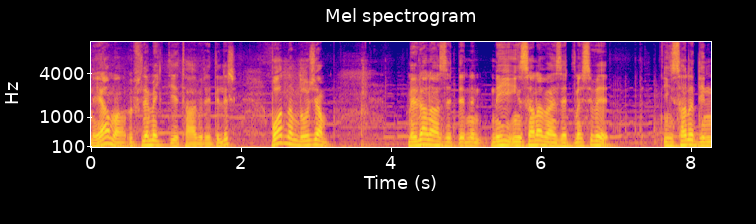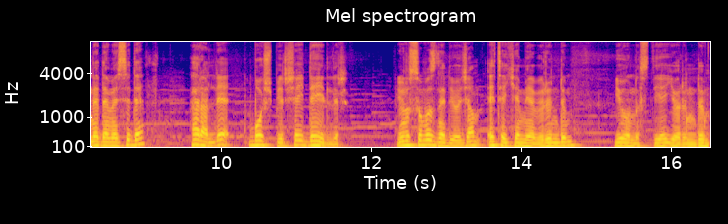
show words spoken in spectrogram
neye ama üflemek diye tabir edilir. Bu anlamda hocam Mevlana Hazretlerinin neyi insana benzetmesi ve insanı dinle demesi de herhalde boş bir şey değildir. Yunus'umuz ne diyor hocam? Ete kemiğe büründüm, Yunus diye göründüm.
